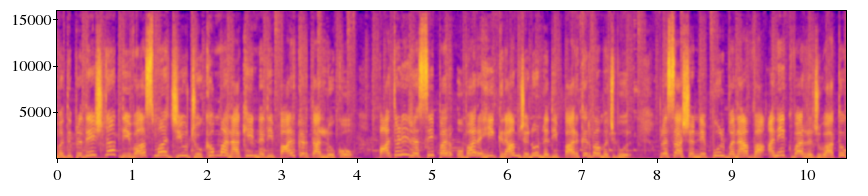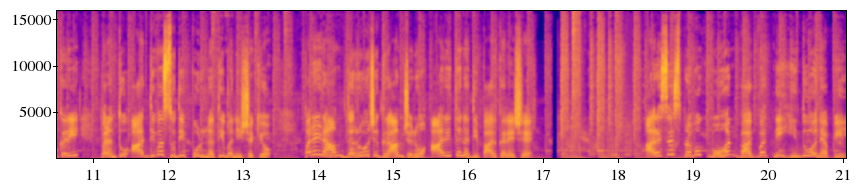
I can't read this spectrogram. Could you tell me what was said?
મધ્યપ્રદેશના દેવાસમાં જીવ જોખમમાં નાખી નદી પાર કરતા લોકો પાતળી રસ્સી પર ઊભા રહી ગ્રામજનો નદી પાર કરવા મજબૂર. પ્રશાસનને પુલ બનાવવા અનેકવાર રજૂઆતો કરી, પરંતુ આજ દિવસ સુધી પુલ નથી બની શક્યો. પરિણામ દરરોજ ગ્રામજનો આ રીતે નદી પાર કરે છે. આરએસએસ પ્રમુખ મોહન ભાગવતની હિન્દુઓને અપીલ,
